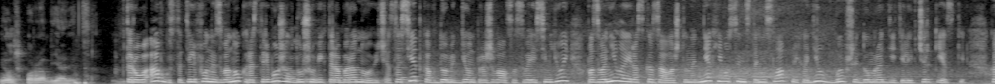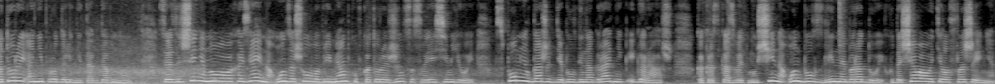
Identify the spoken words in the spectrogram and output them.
и он скоро объявится. 2 августа телефонный звонок растревожил душу Виктора Барановича. Соседка в доме, где он проживал со своей семьей, позвонила и рассказала, что на днях его сын Станислав приходил в бывший дом родителей в Черкеске, который они продали не так давно. С разрешения нового хозяина он зашел во времянку, в которой жил со своей семьей. Вспомнил даже, где был виноградник и гараж. Как рассказывает мужчина, он был с длинной бородой, худощавого телосложения.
